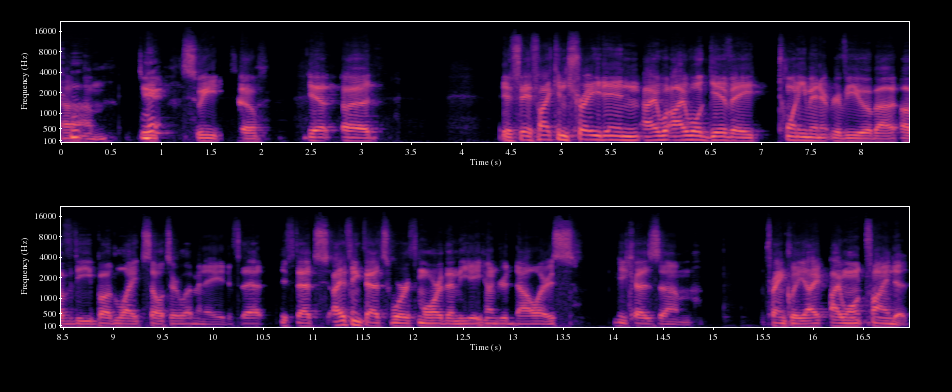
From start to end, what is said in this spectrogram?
um, dude, sweet. So, yeah. Uh, if if I can trade in, I will I will give a 20 minute review about of the Bud Light Seltzer Lemonade. If that if that's I think that's worth more than the eight hundred dollars because um, frankly I, I won't find it.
